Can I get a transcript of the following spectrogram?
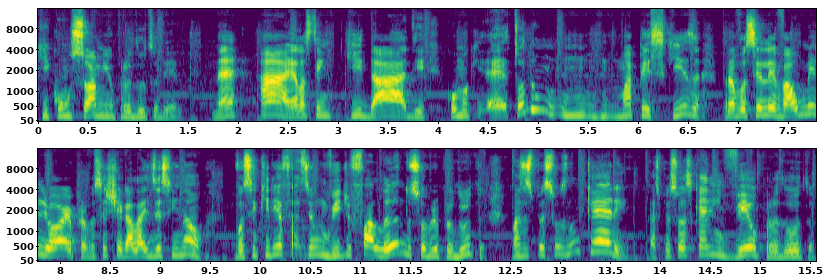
que consomem o produto dele, né? Ah, elas têm que idade, como que é toda um- um- uma pesquisa para você levar o melhor, para você chegar lá e dizer assim, não, você queria fazer um vídeo falando sobre o produto, mas as pessoas não querem. As pessoas querem ver o produto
